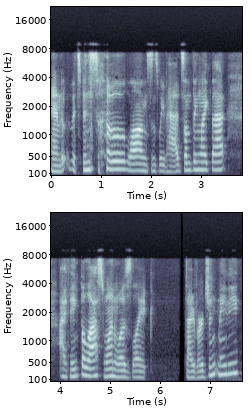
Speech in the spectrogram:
And it's been so long since we've had something like that. I think the last one was like Divergent, maybe.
